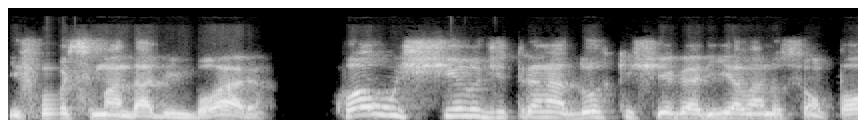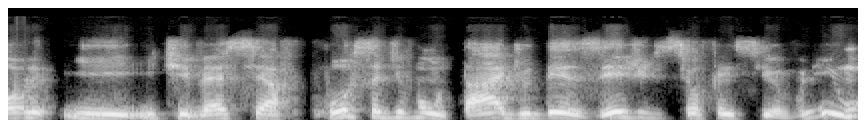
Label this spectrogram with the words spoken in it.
e fosse mandado embora, qual o estilo de treinador que chegaria lá no São Paulo e, e, tivesse a força de vontade, o desejo de ser ofensivo? Nenhum.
